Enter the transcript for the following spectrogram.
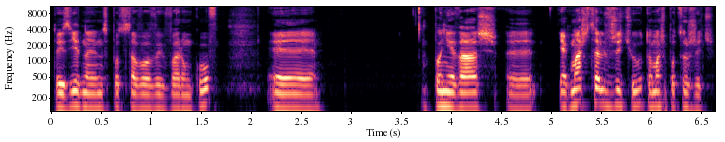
To jest jeden z podstawowych warunków, ponieważ jak masz cel w życiu, to masz po co żyć.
